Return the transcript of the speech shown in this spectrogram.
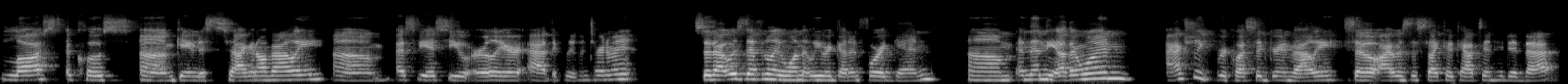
lost a close um, game to Saginaw Valley, um, SVSU earlier at the Cleveland tournament. So that was definitely one that we were gunning for again. Um, and then the other one, I actually requested Grand Valley. So I was the psycho captain who did that.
